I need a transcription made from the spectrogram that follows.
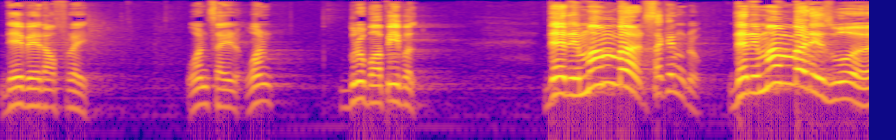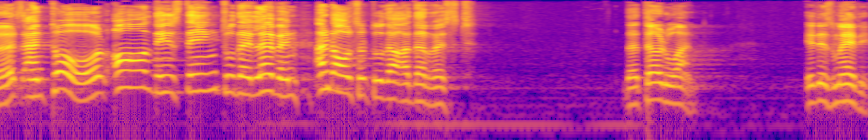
They were afraid. One side, one group of people. They remembered, second group, they remembered his words and told all these things to the eleven and also to the other rest. The third one, it is Mary,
